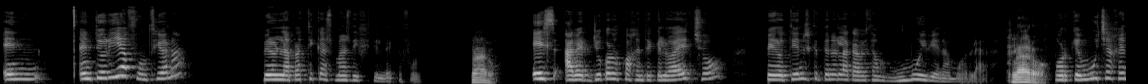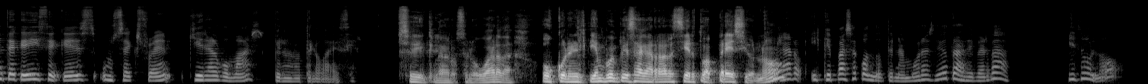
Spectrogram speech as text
en, en teoría funciona, pero en la práctica es más difícil de que funcione. Claro. Es, a ver, yo conozco a gente que lo ha hecho, pero tienes que tener la cabeza muy bien amueblada. Claro. Porque mucha gente que dice que es un sex friend quiere algo más, pero no te lo va a decir. Sí, claro, se lo guarda. O con el tiempo empieza a agarrar cierto aprecio, ¿no? Claro, ¿y qué pasa cuando te enamoras de otra, de verdad? ¡Qué dolor!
